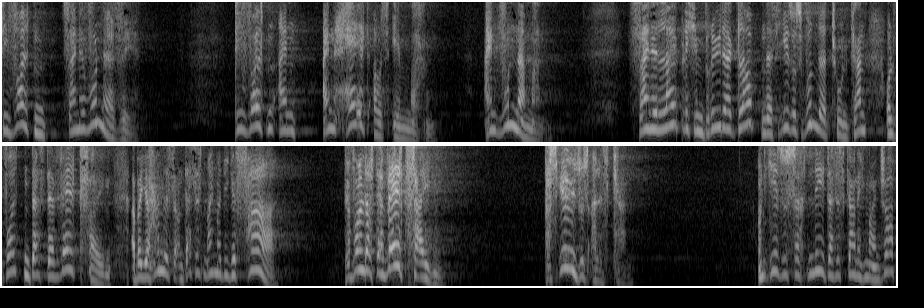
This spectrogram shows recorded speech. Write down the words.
Die wollten seine Wunder sehen. Die wollten einen, einen Held aus ihm machen. Ein Wundermann. Seine leiblichen Brüder glaubten, dass Jesus Wunder tun kann und wollten das der Welt zeigen. Aber Johannes, und das ist manchmal die Gefahr, wir wollen das der Welt zeigen, was Jesus alles kann. Und Jesus sagt, nee, das ist gar nicht mein Job.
